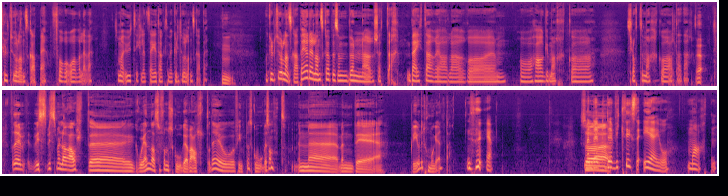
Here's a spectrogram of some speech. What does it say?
kulturlandskapet for å overleve. Som har utviklet seg i takt med kulturlandskapet. mm. Og kulturlandskapet er det landskapet som bønder skjøtter. Beitearealer og, um, og hagemark og slåttemark og alt dette der. Ja. For det, hvis, hvis vi lar alt uh, gro igjen, da, så får vi skog overalt. Og det er jo fint med skog og sånt, men, uh, men det blir jo litt homogent, da. ja. Så Men det, det viktigste er jo maten.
